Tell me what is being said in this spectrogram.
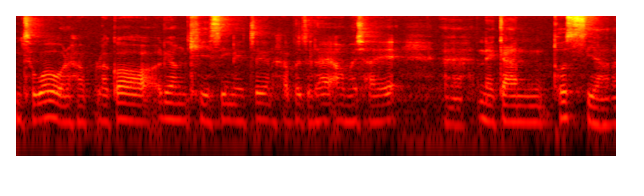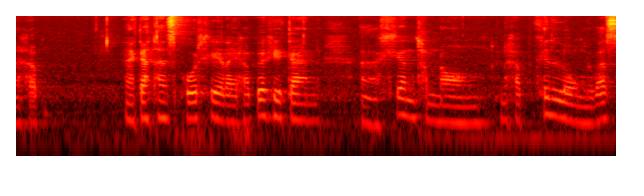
interval นะครับ แล้วก็เรื่อง key signature นะครับเราจะได้เอามาใช้ในการทดเสียงนะครับ การ transport คืออะไรครับ ก็คือการเคลื่อนทำนองนะครับ ขึ้นลงหรือว่าส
